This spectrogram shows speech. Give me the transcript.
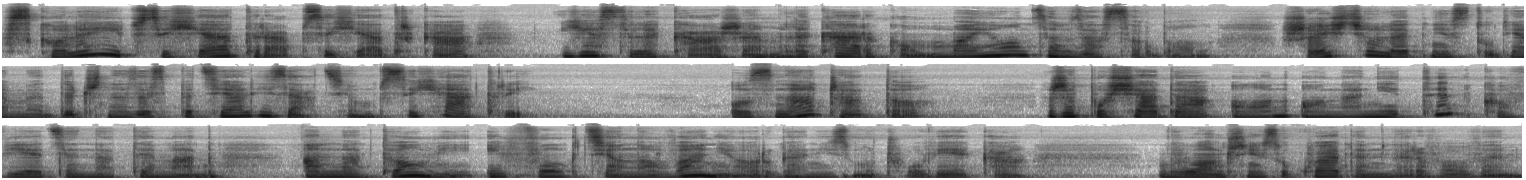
Z kolei psychiatra, psychiatrka jest lekarzem, lekarką mającym za sobą sześcioletnie studia medyczne ze specjalizacją psychiatrii. Oznacza to, że posiada on, ona nie tylko wiedzę na temat anatomii i funkcjonowania organizmu człowieka, włącznie z układem nerwowym,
